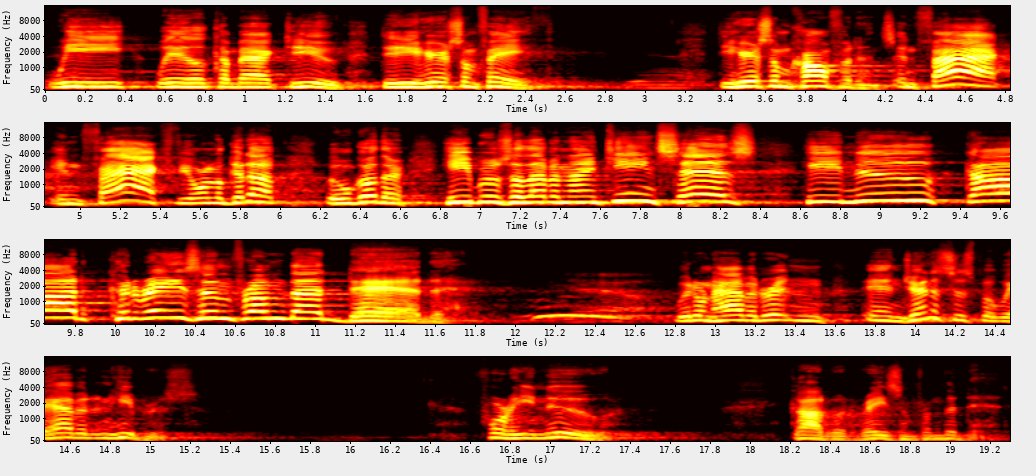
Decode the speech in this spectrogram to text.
We will come back to you. Did you hear some faith? Do you hear some confidence? In fact, in fact, if you want to look it up, we won't go there. Hebrews 11 19 says he knew God could raise him from the dead. Yeah. We don't have it written in Genesis, but we have it in Hebrews. For he knew God would raise him from the dead.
